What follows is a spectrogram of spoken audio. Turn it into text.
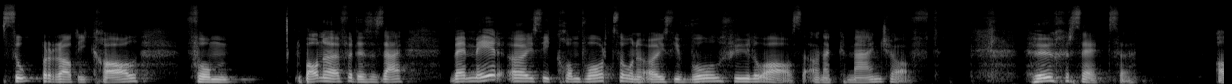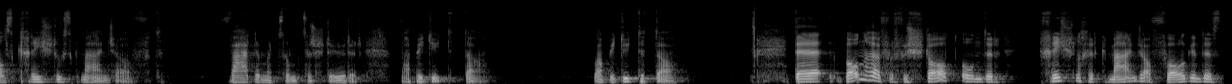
super radikal vom Bonhoeffer, dass er sagt, wenn wir unsere Komfortzone, unsere Wohlfühloase an eine Gemeinschaft höher setzen als Christusgemeinschaft, werden wir zum Zerstörer. Was bedeutet das? Was bedeutet das? Der Bonhoeffer versteht unter christlicher Gemeinschaft Folgendes,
